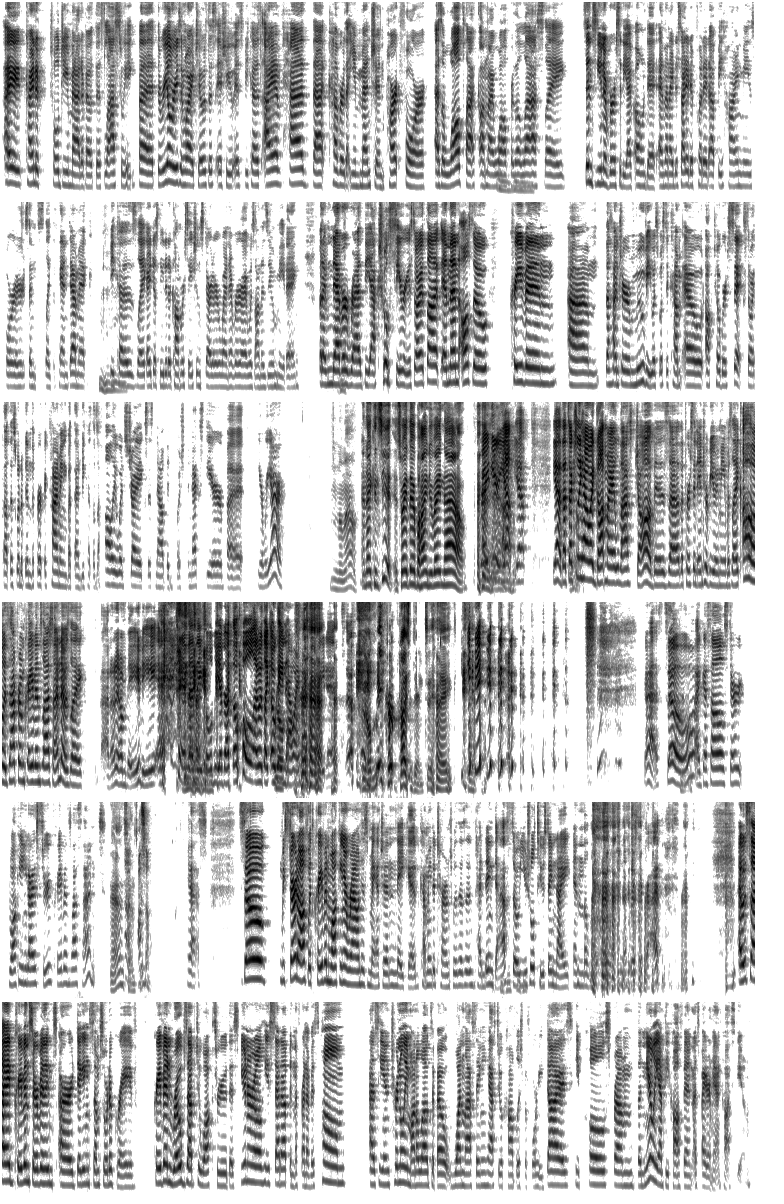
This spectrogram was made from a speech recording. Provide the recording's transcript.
I kind of told you, Matt, about this last week, but the real reason why I chose this issue is because I have had that cover that you mentioned, part four, as a wall plaque on my wall for the Mhm. last like since university I've owned it. And then I decided to put it up behind me for since like the pandemic Mhm. because like I just needed a conversation starter whenever I was on a Zoom meeting. But I've never read the actual series. So I thought and then also Kraven um the Hunter movie was supposed to come out October 6th. So I thought this would have been the perfect timing, but then because of the Hollywood strikes it's now been pushed to next year, but here we are. Oh, wow. And I can see it. It's right there behind you right now. Right here. yep, yep. Yeah, that's actually how I got my last job. Is uh, the person interviewing me was like, "Oh, is that from Kraven's Last Hunt?" I was like, "I don't know, maybe." And then they told me about the whole. I was like, "Okay, Well- now I have to read it." So. You'll make her president. like, yeah, so I guess I'll start walking you guys through Kraven's Last Hunt. yeah, Oh, sounds good. awesome. Yes. So we start off with Kraven walking around his mansion naked, coming to terms with his impending death. So, mm-hmm. usual Tuesday night in the life of Russian aristocrat. Outside, Kraven's servants are digging some sort of grave. Kraven robes up to walk through this funeral he's set up in the front of his home. As he internally monologues about one last thing he has to accomplish before he dies, he pulls from the nearly empty coffin a Spider Man costume.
